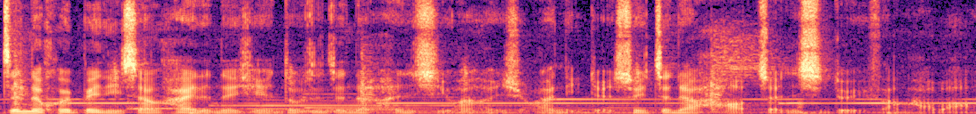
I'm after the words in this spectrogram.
真的会被你伤害的那些人，都是真的很喜欢很喜欢你的，所以真的要好好珍惜对方，好不好？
